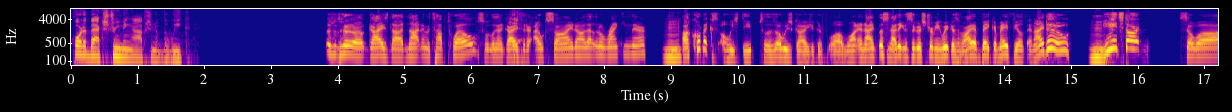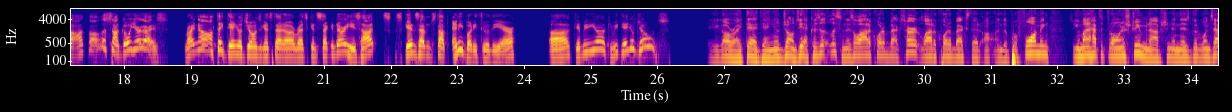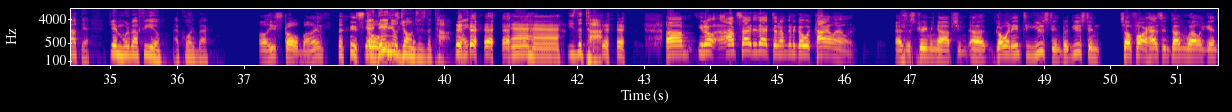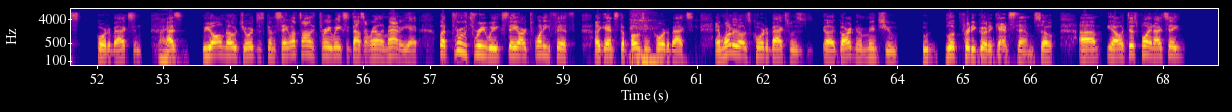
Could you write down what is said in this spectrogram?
quarterback streaming option of the week. This was uh, guys not, not in the top 12. So we're looking at guys that are outside uh, that little ranking there. Mhm. Uh, quarterback is always deep, so there's always guys you could uh, want. And I listen, I think it's a good streaming week because if I have Baker Mayfield, and I do, he ain't starting. So uh, I'll, I'll, listen, I'll go with your guys. Right now, I'll take Daniel Jones against that uh, Redskins secondary. He's hot. Skins haven't stopped anybody through the air. Uh, give me, uh, give me Daniel Jones. There you go, right there, Daniel Jones. Yeah, because listen, there's a lot of quarterbacks hurt, a lot of quarterbacks that are underperforming. So you might have to throw in a streaming option, and there's good ones out there. Jim, what about for you at quarterback? Oh, he stole mine. he Yeah, Daniel these. Jones is the top, right? uh-huh. He's the top. um, you know, outside of that, then I'm going to go with Kyle Allen as a streaming option. Uh, going into Houston, but Houston so far hasn't done well against quarterbacks, and Right. as we all know, George is going to say, "Well, it's only three weeks; it doesn't really matter yet." But through three weeks, they are 25th against opposing quarterbacks, and one of those quarterbacks was uh, Gardner Minshew, who looked pretty good against them. So, um, you know, at this point, I'd say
